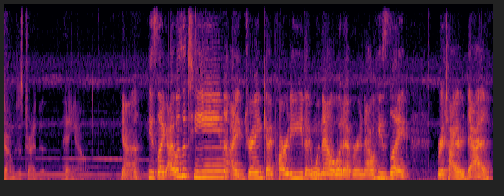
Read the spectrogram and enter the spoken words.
I'm just trying to hang out. Yeah. He's like, I was a teen, I drank, I partied, I went out, whatever, and now he's like retired dad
